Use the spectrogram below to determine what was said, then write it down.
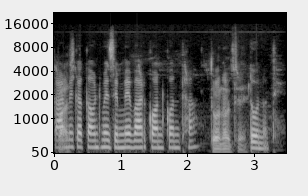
कार्मिक अकाउंट में जिम्मेवार कौन कौन था? दोनों थे। दोनों थे।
